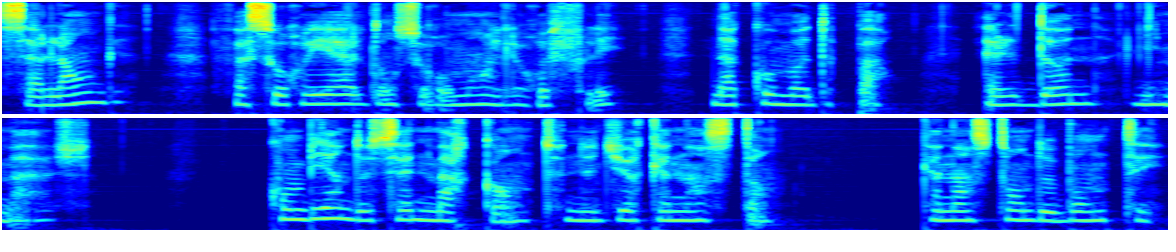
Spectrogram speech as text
Sa langue, face au réel dont ce roman est le reflet, n'accommode pas, elle donne l'image. Combien de scènes marquantes ne durent qu'un instant, qu'un instant de bonté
